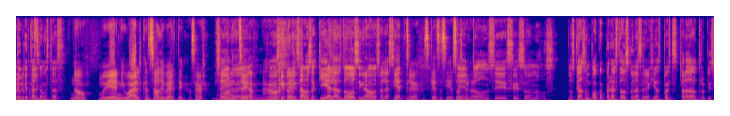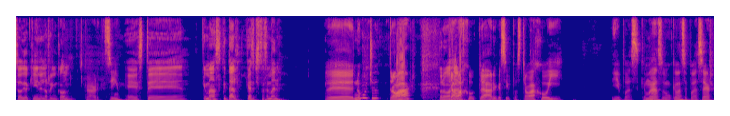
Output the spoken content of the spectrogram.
¿Tú qué tal? ¿Cómo estás? No, muy bien, igual, cansado de verte. A ver, Sí, no, ¿no, sí, ajá. Es que comenzamos aquí a las 2 y grabamos a las 7. Sí, es que es así, eso es verdad. Entonces, eso nos, nos cansa un poco, pero estamos con las energías puestas para dar otro episodio aquí en el rincón. Claro que sí. Este. ¿Qué más? ¿Qué tal? ¿Qué has hecho esta semana? Eh, no mucho, trabajar, ¿Trabajar? trabajo, claro que sí, pues trabajo y. Y pues, ¿qué más? ¿Qué más se puede hacer?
